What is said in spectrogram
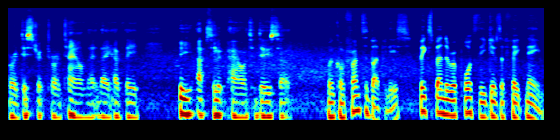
or a district or a town, they, they have the the absolute power to do so. When confronted by police, Big Spender reportedly gives a fake name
